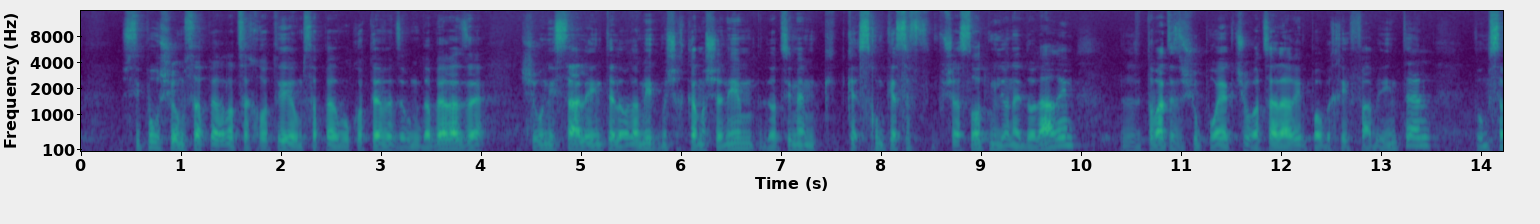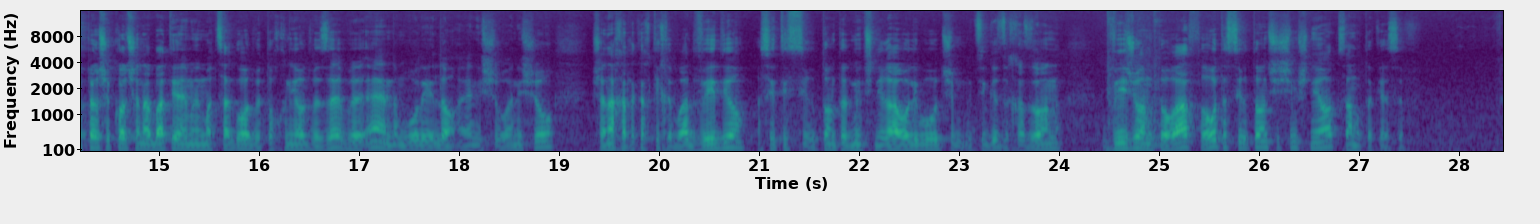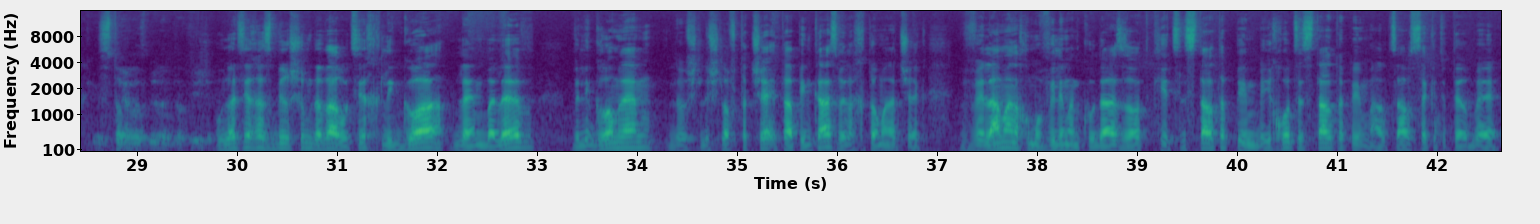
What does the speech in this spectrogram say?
סיפור שהוא מספר, לא צריך אותי, הוא מספר והוא כותב את זה, והוא מדבר על זה, שהוא ניסה לאינטל העולמית במשך כמה שנים להוציא מהם סכום כסף של עשרות מיליוני דולרים, לטובת איזשהו פרויקט שהוא רצה להרים פה בחיפה באינטל. והוא מספר שכל שנה באתי להם עם מצגות ותוכניות וזה, ואין, אמרו לי, לא, אין אישור, אין אישור. שנה אחת לקחתי חברת וידאו, עשיתי סרטון תדמית שנראה הוליווד, שמציג איזה חזון, visual מטורף, ראו את הסרטון 60 שניות, שמו את הכסף. הוא לא הצליח להסביר שום דבר, הוא הצליח לגעת להם בלב ולגרום להם לשלוף את, הצ'ק, את הפנקס ולחתום על הצ'ק. ולמה אנחנו מובילים לנקודה הזאת? כי אצל סטארט-אפים, בייחוד אצל סטארט-אפים, ההרצאה עוסקת יותר ב...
